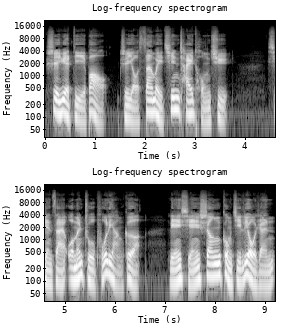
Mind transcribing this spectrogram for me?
是月底报，只有三位钦差同去。现在我们主仆两个，连贤生共计六人。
